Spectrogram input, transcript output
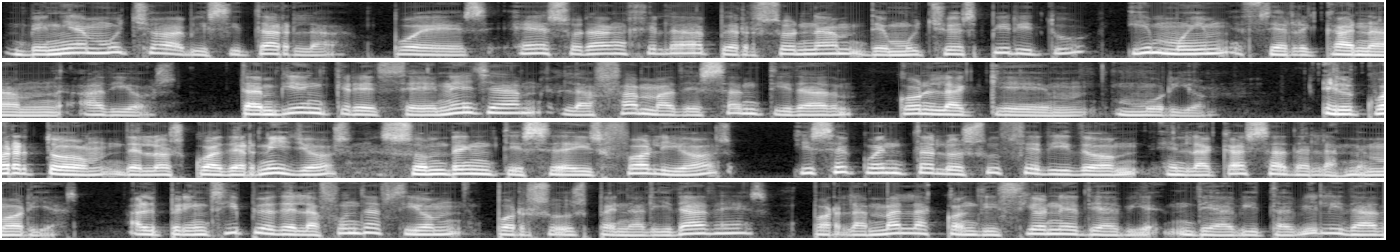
Venía mucho a visitarla, pues es Sor Ángela persona de mucho espíritu y muy cercana a Dios. También crece en ella la fama de santidad con la que murió. El cuarto de los cuadernillos son 26 folios y se cuenta lo sucedido en la Casa de las Memorias, al principio de la fundación por sus penalidades, por las malas condiciones de, habitabilidad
